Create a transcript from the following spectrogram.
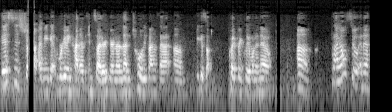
this is just, I mean, we're getting kind of insider here, and I'm totally fine with that um, because, quite frankly, I want to know. Um, but I also, and a,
